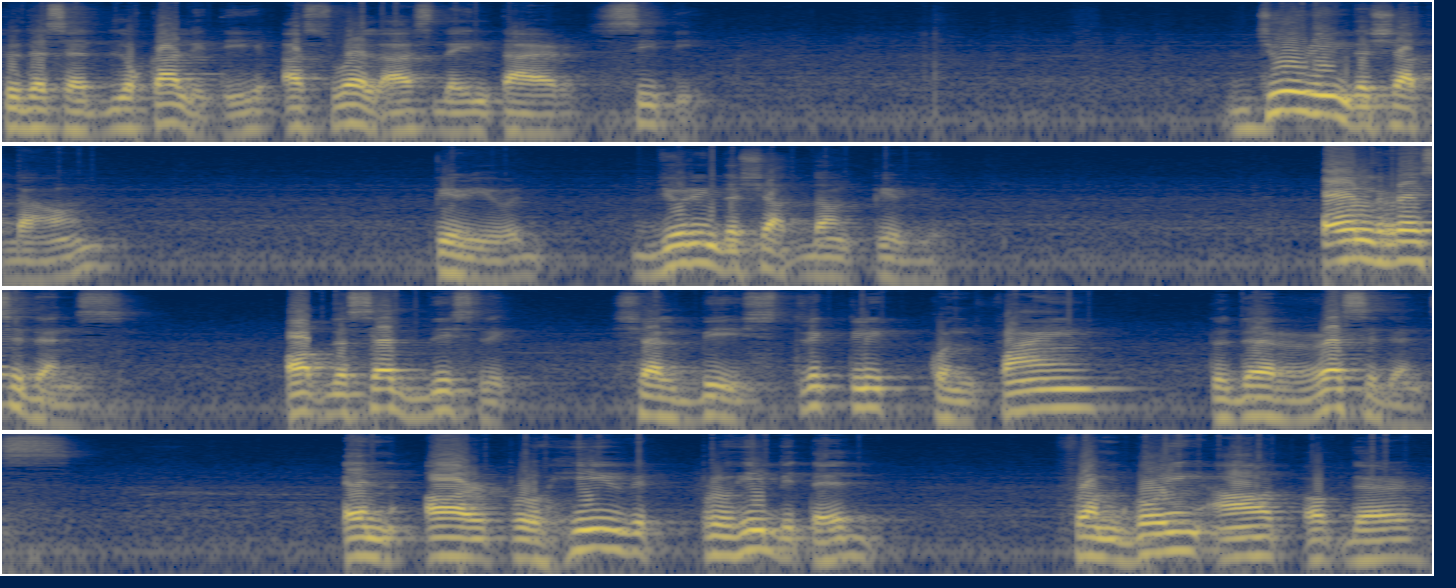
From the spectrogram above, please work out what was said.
to the said locality as well as the entire city. During the shutdown period, during the shutdown period, all residents of the said district shall be strictly confined to their residence and are prohibit, prohibited from going out of their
